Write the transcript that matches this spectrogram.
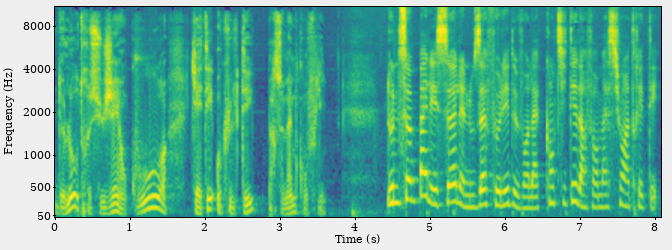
de l'autre sujet en cours qui a été occulté par ce même conflit. Nous ne sommes pas les seuls à nous affoler devant la quantité d'informations à traiter.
